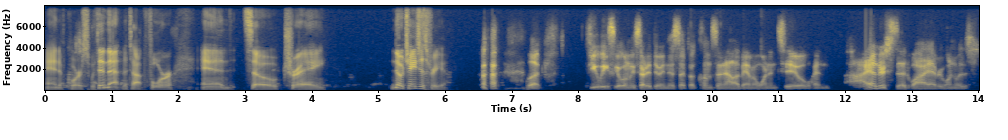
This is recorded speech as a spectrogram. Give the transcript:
And of course, within that, the top four. And so, Trey, no changes for you. Look, a few weeks ago when we started doing this, I put Clemson and Alabama one and two. And I understood why everyone was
